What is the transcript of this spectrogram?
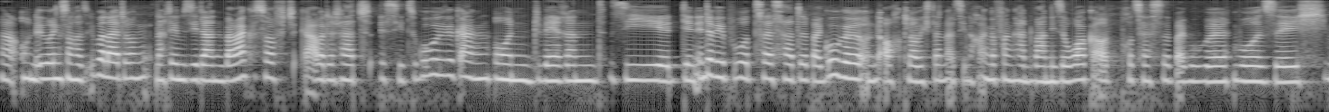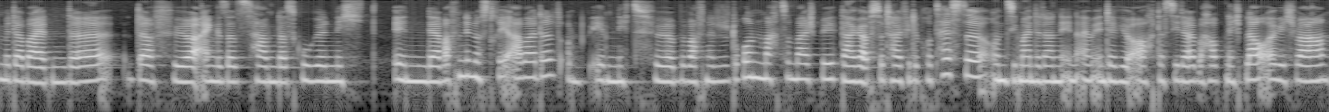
ja. Und übrigens noch als Überleitung, nachdem sie dann bei Microsoft gearbeitet hat, ist sie zu Google gegangen. Und während sie den Interviewprozess hatte bei Google und auch, glaube ich, dann, als sie noch angefangen hat, waren diese Walkout-Prozesse bei Google, wo sich Mitarbeitende dafür eingesetzt haben, dass Google nicht in der Waffenindustrie arbeitet und eben nichts für bewaffnete Drohnen macht zum Beispiel. Da gab es total viele Proteste und sie meinte dann in einem Interview auch, dass sie da überhaupt nicht blauäugig war,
